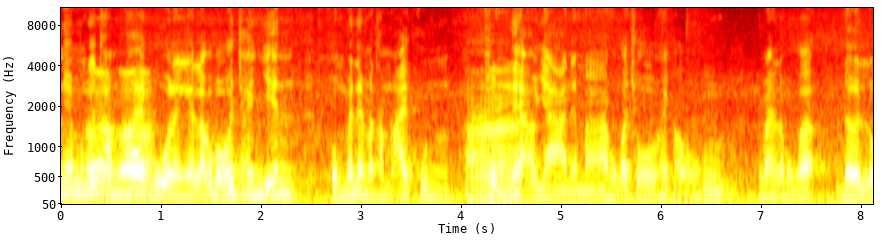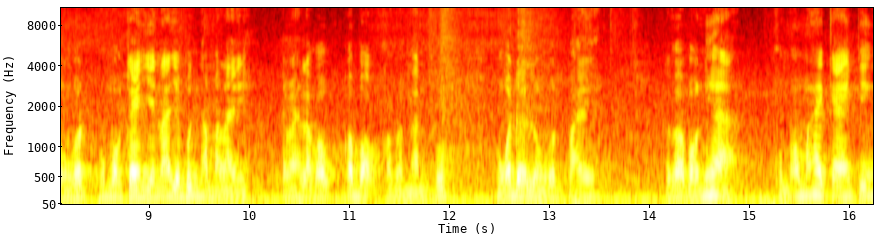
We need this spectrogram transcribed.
เนี่ยมึงจะเออทำร้ายเออกูอะไรเงี้ยเราก็บอกให้ใจเย็น ผมไม่ได้มาทำร้ายคุณ อ่า ผมเนี่ยเอายาเนี่ยมา ผมก็โชว์ให้เขาอืม ใช่ไหมแล้วผมก็เดินลงรถ ผมบอกใจเย็นนะอย่าเพิ่งทำอะไรใช่ไหมเราก็ก็บอกเขาแบบนั้นปุ๊บผมก็เดินลงรถไป แล้วก็บอกเนี่ย ผมเอามาให้แกจริง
